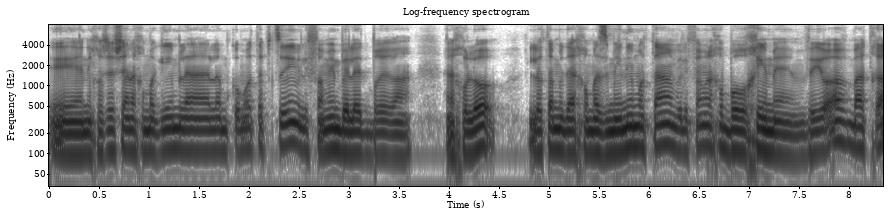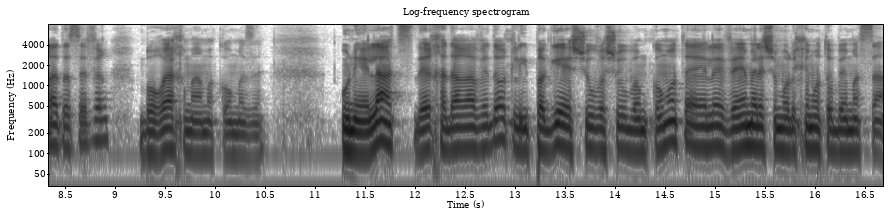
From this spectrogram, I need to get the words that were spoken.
אני חושב שאנחנו מגיעים למקומות הפצועים לפעמים בלית ברירה. אנחנו לא לא תמיד אנחנו מזמינים אותם, ולפעמים אנחנו בורחים מהם. ויואב בהתחלת הספר בורח מהמקום הזה. הוא נאלץ, דרך חדר האבדות, להיפגש שוב ושוב במקומות האלה, והם אלה שמוליכים אותו במסע.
